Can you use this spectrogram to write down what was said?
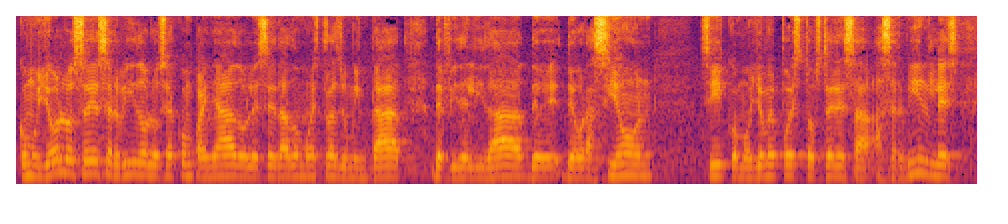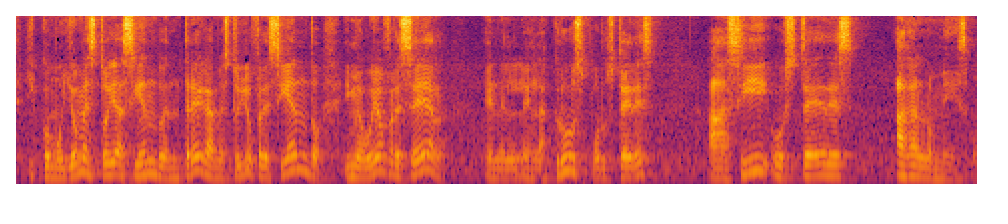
Como yo los he servido, los he acompañado, les he dado muestras de humildad, de fidelidad, de, oración, ¿sí? como yo me he puesto a ustedes a, servirles y como yo me estoy haciendo entrega, me estoy ofreciendo y me voy a ofrecer en, en la cruz por ustedes, así ustedes hagan lo mismo.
